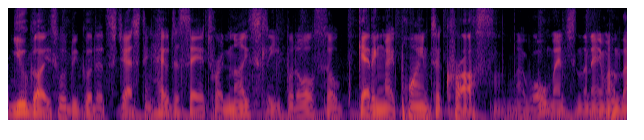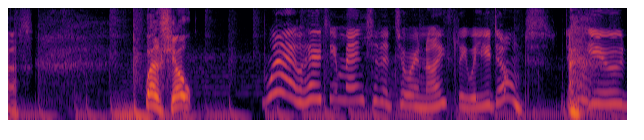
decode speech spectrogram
you guys would be good at suggesting how to say it to her nicely, but also getting my point across. I won't mention the name on that. Well, show. Wow, how do you mention it to her nicely? Well, you don't. you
